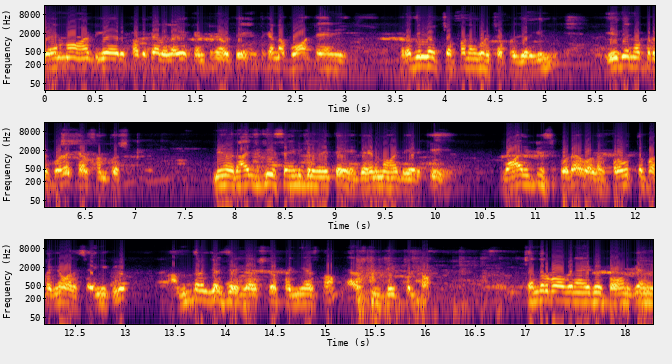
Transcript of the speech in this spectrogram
జగన్మోహన్ రెడ్డి గారి పథకాలు ఇలాగే కంటిన్యూ అవుతాయి. ఇంతకన్నా బాగుంటాయని ప్రజల్లో చెప్పడం కూడా చెప్పడం జరిగింది. ఏదైనప్పటికీ కూడా చాలా సంతోషం. మేము రాజకీయ సైనికులు అయితే జగన్మోహన్ రెడ్డి గారికి వాలంటీర్స్ కూడా వాళ్ళ ప్రభుత్వ పరంగా వాళ్ళ సైనికులు అందరం కలిసి ఎలక్షన్లో పనిచేస్తాం ఎలక్షన్ తీసుకుంటాం చంద్రబాబు నాయుడు పవన్ కళ్యాణ్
